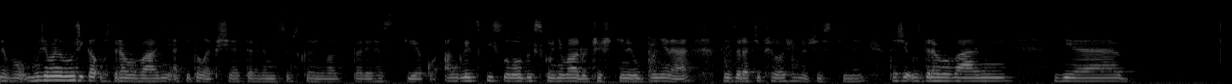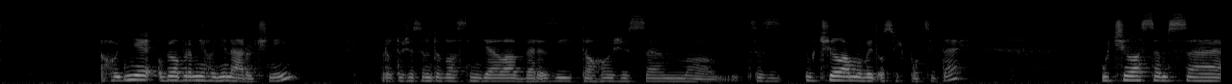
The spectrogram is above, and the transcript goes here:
nebo můžeme tomu říkat uzdravování, ať je to lepší, ať tady nemusím skloňovat tady hezký, jako anglický slovo bych skloňovala do češtiny, úplně ne, takže to radši přeložím do češtiny. Takže uzdravování je hodně, bylo pro mě hodně náročný, protože jsem to vlastně dělala verzí toho, že jsem eh, se učila mluvit o svých pocitech, učila jsem se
